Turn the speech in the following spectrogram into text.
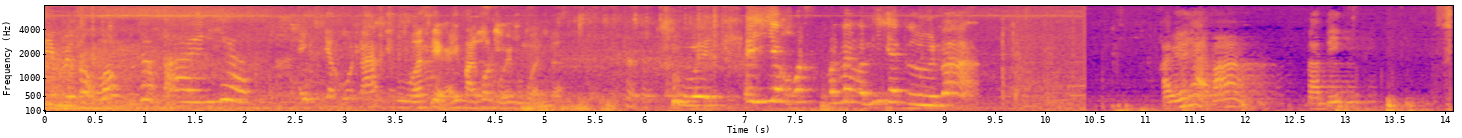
จิ้มไปสองรอบกูจะตายเฮียไอ้เหี้ยโคตรน่ากลัวเสียงไอ้ปันโคตรรวยกูเหมือนแบบช่วยไอ้เฮียคนมันไม่มันเฮียเกินน่ะ ใครไม่ถ่ายบ้างตามดิไอ้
